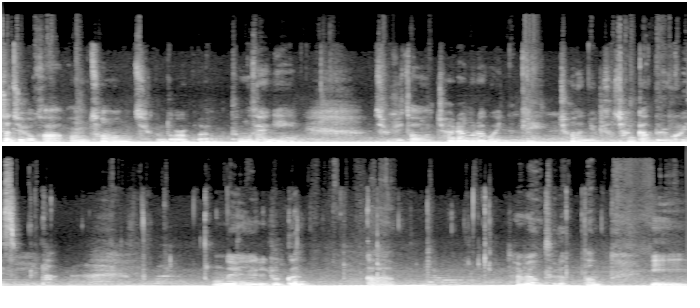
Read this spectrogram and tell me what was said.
스튜디오가 엄청 지금 넓어요. 동생이 저기서 촬영을 하고 있는데 저는 여기서 잠깐 놀고 있습니다. 오늘 룩은 아까 설명드렸던 이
